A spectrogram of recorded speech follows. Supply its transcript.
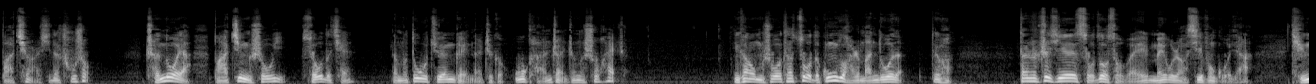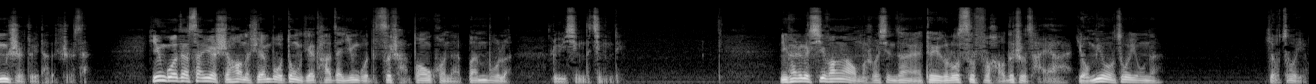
把切尔西的出售，承诺呀把净收益所有的钱，那么都捐给呢这个乌克兰战争的受害者。你看我们说他做的工作还是蛮多的，对吧？但是这些所作所为没有让西方国家停止对他的制裁。英国在三月十号呢宣布冻结他在英国的资产，包括呢颁布了旅行的禁令。你看这个西方啊，我们说现在对俄罗斯富豪的制裁啊有没有作用呢？有作用，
